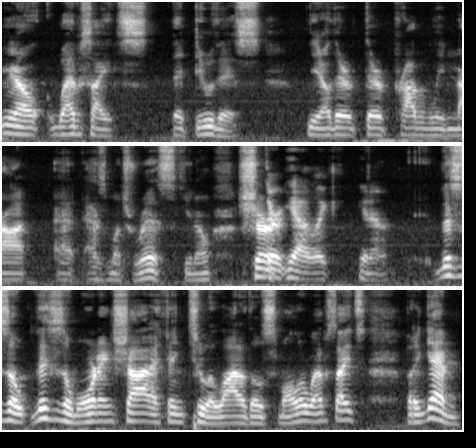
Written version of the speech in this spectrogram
you know websites that do this, you know, they're they're probably not at as much risk. You know, sure, They're, yeah, like you know, this is a this is a warning shot I think to a lot of those smaller websites. But again,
